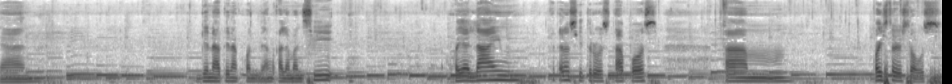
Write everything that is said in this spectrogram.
Yan. Lagyan natin ng konti ng kalamansi. Kaya lime. At anong citrus. Tapos, um, oyster sauce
